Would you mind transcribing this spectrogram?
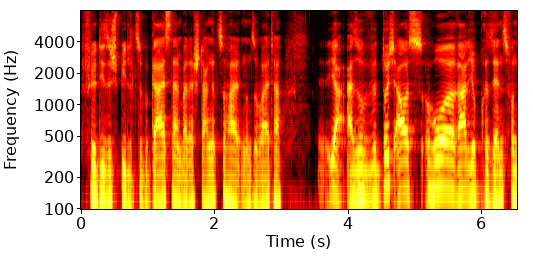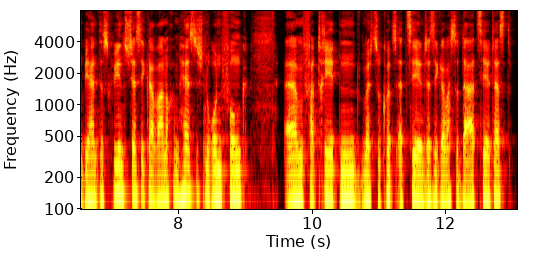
für diese Spiele zu begeistern, bei der Stange zu halten und so weiter. Ja, also durchaus hohe Radiopräsenz von Behind the Screens. Jessica war noch im hessischen Rundfunk ähm, vertreten. Möchtest du kurz erzählen, Jessica, was du da erzählt hast?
